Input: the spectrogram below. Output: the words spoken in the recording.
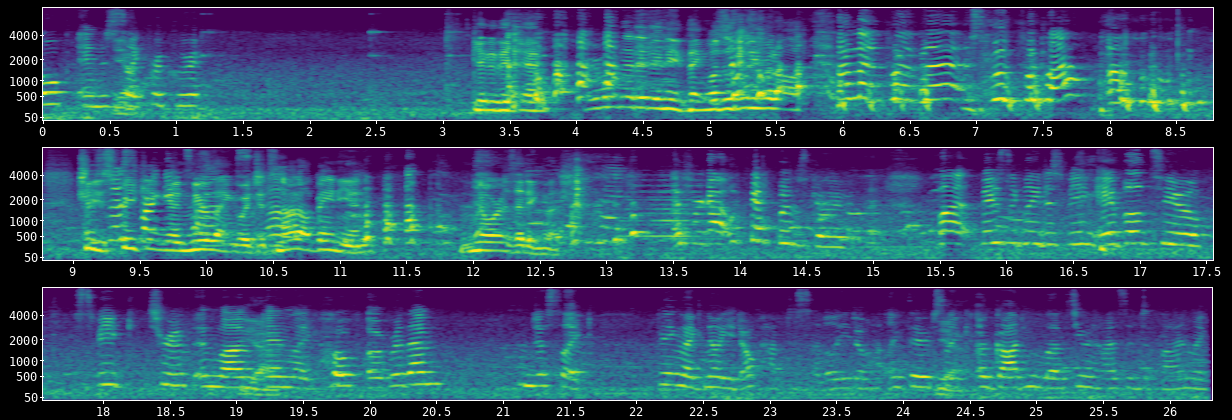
hope and just Yeah. like proclaim Get it again. we won't edit anything. We'll just leave it all. I'm like put the spook for She's speaking a new tongues. language. It's not Uh, Albanian, nor is it English. I forgot where I was going with it. But basically, just being able to speak truth and love Yeah. and like hope over them, and just like being like, no, you don't have to settle. You don't have like there's Yeah. like a God who loves you and has a divine like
